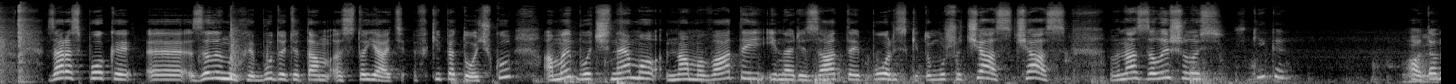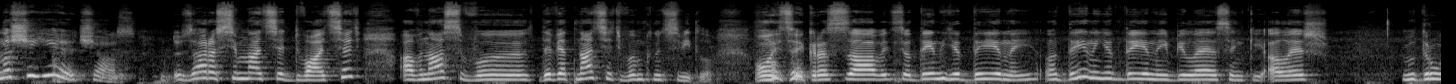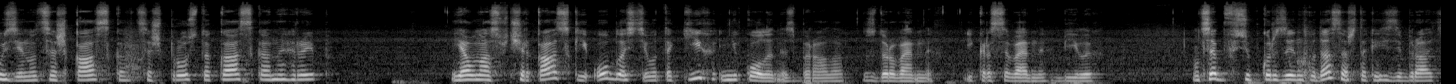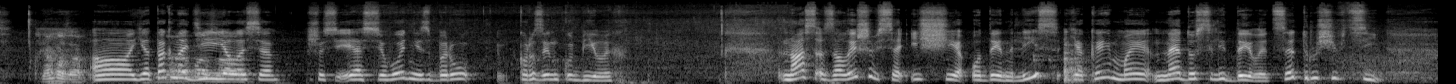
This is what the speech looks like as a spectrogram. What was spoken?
Зараз, поки е, зеленухи будуть отам е, стоять в кипяточку, а ми почнемо намивати і нарізати польські, тому що час, час. В нас залишилось скільки? А, та в нас ще є час. Зараз 17.20, а в нас в 19 вимкнуть світло. Ой, цей красавець, один єдиний, один єдиний білесенький, але ж, ну, друзі, ну це ж казка, це ж просто казка, не гриб. Я у нас в Черкаській області отаких ніколи не збирала здоровенних і красивенних білих. Оце б всю б корзинку, да, Саш, таких зібрати? На базар. А, я так На надіялася, що я сьогодні зберу корзинку білих. Нас залишився іще один ліс, який ми не дослідили. Це Трушівці.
